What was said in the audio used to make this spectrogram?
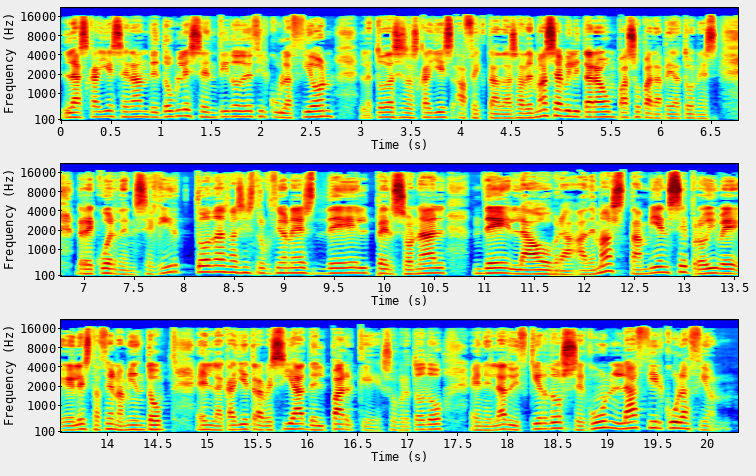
las calles serán de doble sentido de circulación, todas esas calles afectadas. Además se habilitará un paso para peatones. Recuerden seguir todas las instrucciones del personal de la obra. Además también se prohíbe el estacionamiento en la calle Travesía del Parque, sobre todo en el lado izquierdo según la circulación.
